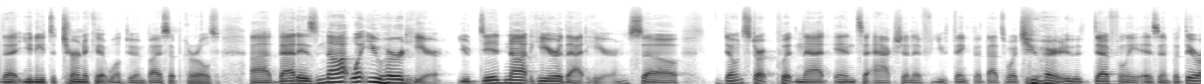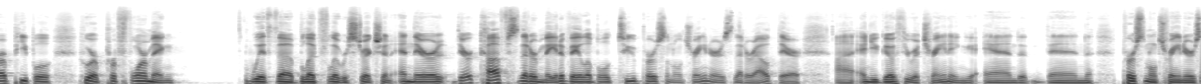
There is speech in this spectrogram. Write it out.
that you need to tourniquet while doing bicep curls." Uh, that is not what you heard here. You did not hear that here. So don't start putting that into action if you think that that's what you heard. It definitely isn't. But there are people who are performing with uh, blood flow restriction, and there are there are cuffs that are made available to personal trainers that are out there, uh, and you go through a training, and then personal trainers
